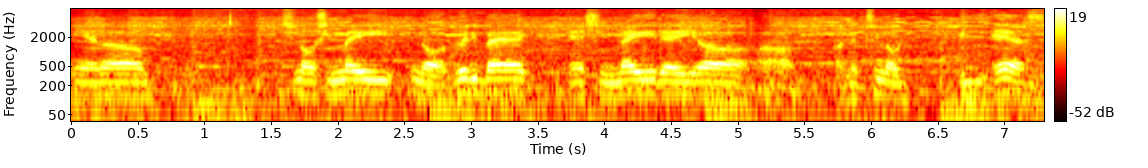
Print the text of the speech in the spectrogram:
and um, you know she made you know a goodie bag, and she made a uh, uh, a Nintendo DS,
